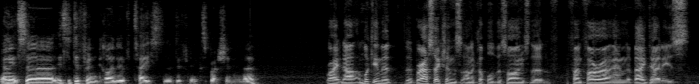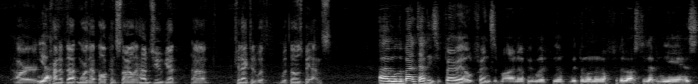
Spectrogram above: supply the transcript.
and it's a uh, it's a different kind of taste and a different expression, you know. Right now, I'm looking at the brass sections on a couple of the songs. The fanfara and the Baghdadis are yeah. kind of that more that Balkan style. How did you get uh, connected with with those bands? Um, well, the Baghdadis are very old friends of mine. I've been working with them on and off for the last 11 years.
